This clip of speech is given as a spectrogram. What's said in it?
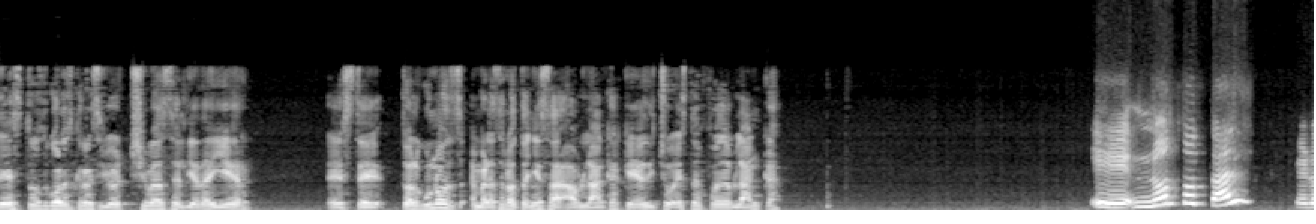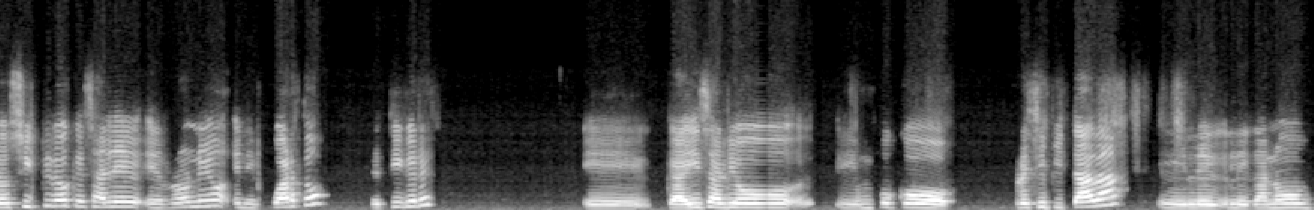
estos goles que recibió Chivas el día de ayer, este, ¿tú algunos en verdad se lo atañes a, Blanca, que haya dicho, este fue de Blanca? Eh, no total, pero sí creo que sale erróneo en el cuarto de Tigres, eh, que ahí salió eh, un poco precipitada, le, ganó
